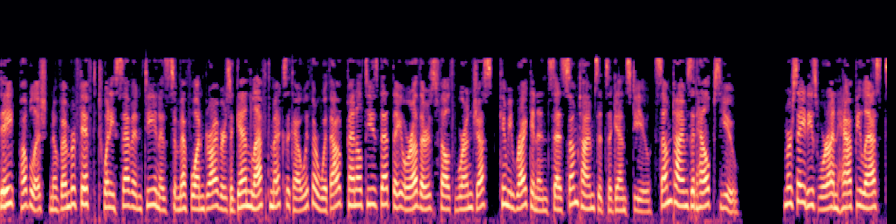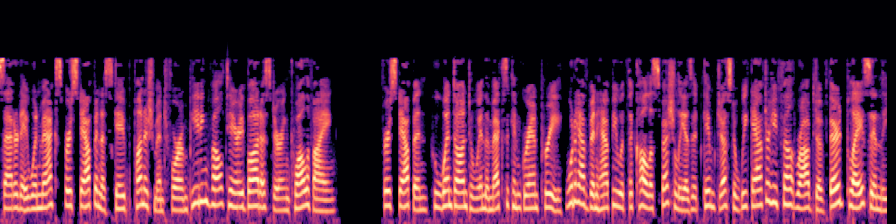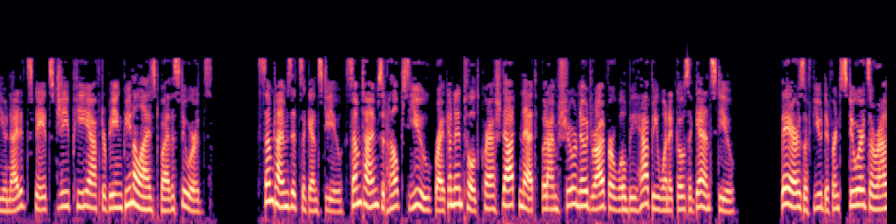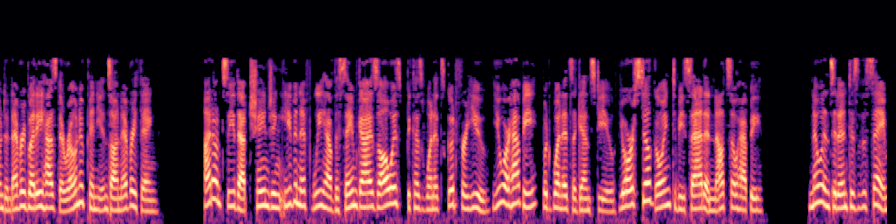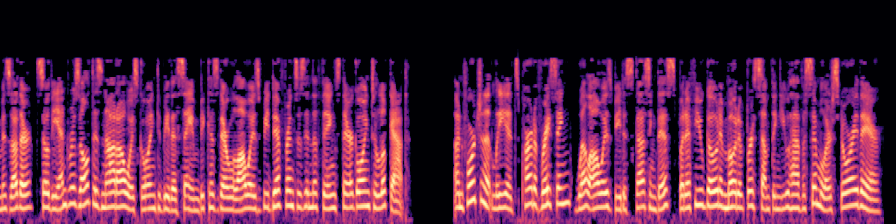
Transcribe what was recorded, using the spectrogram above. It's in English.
Date published November 5, 2017 as some F1 drivers again left Mexico with or without penalties that they or others felt were unjust. Kimi Raikkonen says sometimes it's against you, sometimes it helps you. Mercedes were unhappy last Saturday when Max Verstappen escaped punishment for impeding Valtteri Bottas during qualifying. Verstappen, who went on to win the Mexican Grand Prix, would have been happy with the call especially as it came just a week after he felt robbed of third place in the United States GP after being penalized by the stewards. Sometimes it's against you, sometimes it helps you, Raikkonen told Crash.net, but I'm sure no driver will be happy when it goes against you. There's a few different stewards around and everybody has their own opinions on everything. I don't see that changing even if we have the same guys always, because when it's good for you, you are happy, but when it's against you, you're still going to be sad and not so happy. No incident is the same as other, so the end result is not always going to be the same because there will always be differences in the things they're going to look at. Unfortunately it's part of racing, we'll always be discussing this, but if you go to Motive for something you have a similar story there.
